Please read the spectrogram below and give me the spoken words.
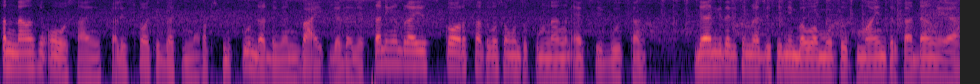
tendang langsung oh sayang sekali Scotty berhasil menangkap split pundak dengan baik dadanya. Pertandingan berakhir skor 1-0 untuk kemenangan FC Butang. Dan kita bisa melihat di sini bahwa mutu pemain terkadang ya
